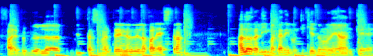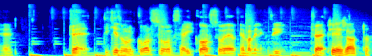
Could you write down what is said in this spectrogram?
fare proprio il, il personal trainer della palestra, allora lì magari non ti chiedono neanche, cioè ti chiedono il corso, se hai il corso e, e va bene così. Cioè. Sì, esatto.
